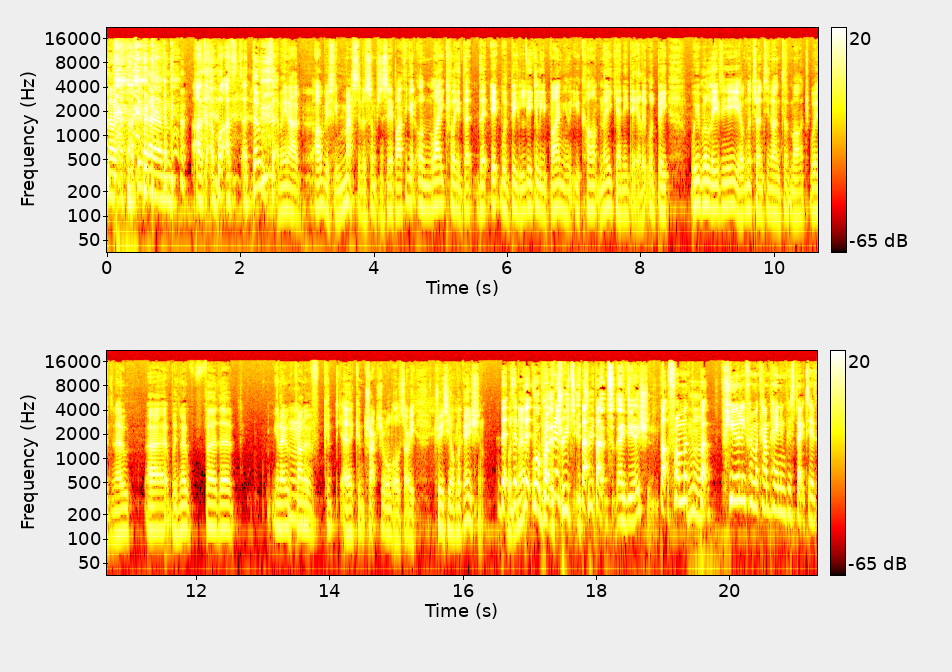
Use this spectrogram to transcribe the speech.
No, I, I think, um, I, but I, I don't. Th- I mean, I, obviously, massive assumptions here, but I think it unlikely that, that it would be legally binding that you can't make any deal. It would be we will leave the EU on the 29th of March with no uh, with no further. You know, kind hmm. of con- uh, contractual or sorry, treaty obligation. But wouldn't the- the- Well, but a treaty, a but- treaty but- that's aviation. But from a, hmm. but purely from a campaigning perspective,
